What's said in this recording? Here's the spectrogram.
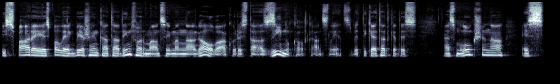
viss pārējais paliek bieži vien kā tāda informācija manā galvā, kur es tā zinu kaut kādas lietas, bet tikai tad, kad es esmu lūkšanā, es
